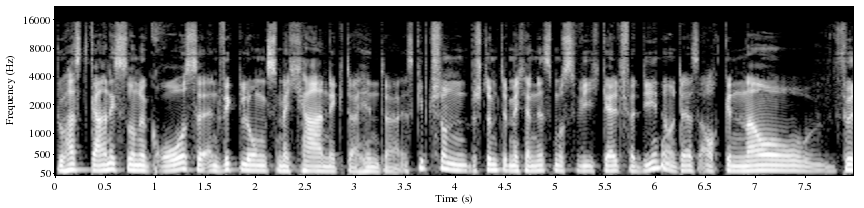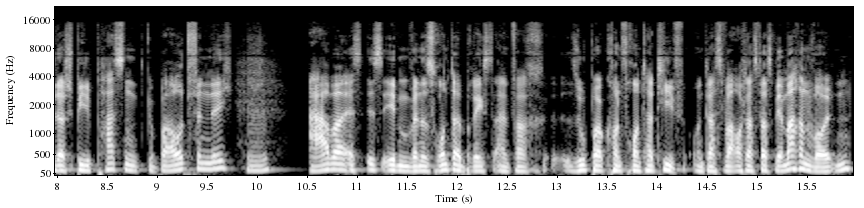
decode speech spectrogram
Du hast gar nicht so eine große Entwicklungsmechanik dahinter. Es gibt schon einen bestimmten Mechanismus, wie ich Geld verdiene und der ist auch genau für das Spiel passend gebaut, finde ich. Aber es ist eben, wenn du es runterbrichst, einfach super konfrontativ. Und das war auch das, was wir machen wollten.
